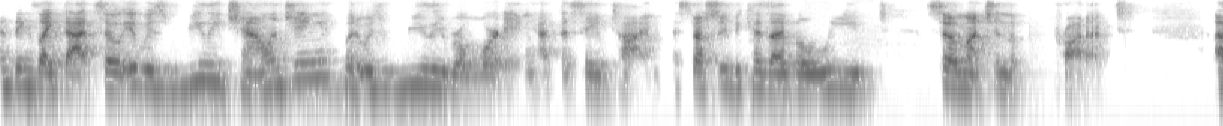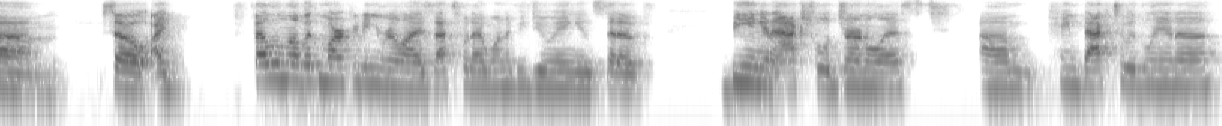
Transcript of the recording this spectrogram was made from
and things like that. So it was really challenging, but it was really rewarding at the same time, especially because I believed so much in the product. Um, so I fell in love with marketing, realized that's what I want to be doing instead of being an actual journalist. Um, came back to Atlanta,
